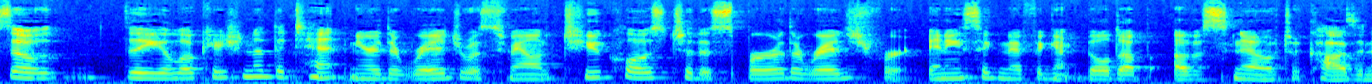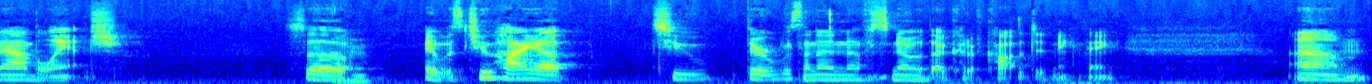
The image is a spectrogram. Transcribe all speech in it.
So the location of the tent near the ridge was found too close to the spur of the ridge for any significant buildup of snow to cause an avalanche. So Okay. it was too high up to there wasn't enough snow that could have caused anything. Um,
